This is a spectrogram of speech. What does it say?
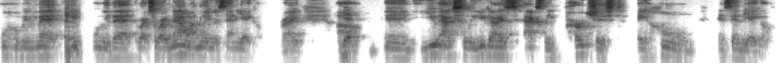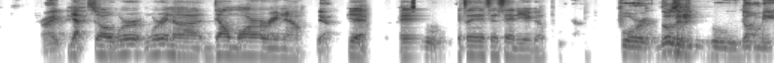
when we met, you told me that, right? So right now I know you're in San Diego, right? Um, yeah. And you actually, you guys actually purchased a home in San Diego right? Yeah. So we're we're in uh Del Mar right now. Yeah. Yeah. It's it's in, it's in San Diego. For those of you who don't I mean,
